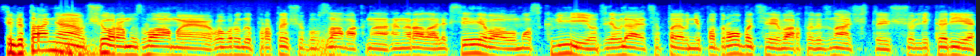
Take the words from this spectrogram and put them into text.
Всім вітання. Вчора ми з вами говорили про те, що був замах на генерала Алєксєєва у Москві. І от з'являються певні подробиці. Варто відзначити, що лікарі е,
